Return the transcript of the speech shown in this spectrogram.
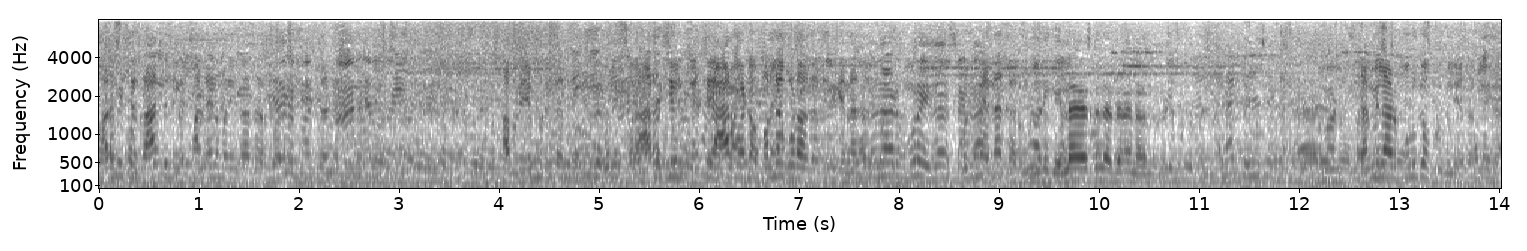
பர்மிஷன் ராத்திரி நீங்க பன்னெண்டு மணிக்கு தான் சார் அப்புறம் எப்படி சார் போலீஸ் அரசியல் கட்சி ஆர்ப்பாட்டம் பண்ணக்கூடாது என்ன தமிழ்நாடு பூரா இதான் சார். என்ன சார்? இன்னைக்கு எல்லா இடத்துலயும் அதானே நடந்துருக்கு தமிழ்நாடு முழுக்க கொடுக்கலையா சார்? நீங்க?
